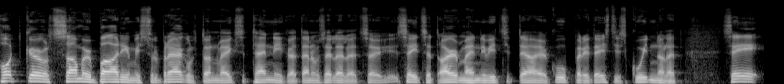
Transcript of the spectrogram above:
Hot Girl Summer Body, mis sul praegult on väikse tänniga tänu sellele, et sa seitset Ironmani viitsid teha ja Cooperi testis kunn oled. see,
